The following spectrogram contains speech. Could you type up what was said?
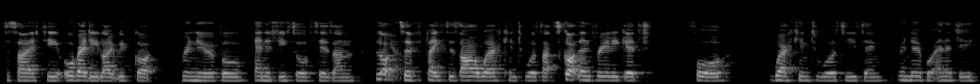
society already. Like we've got renewable energy sources, and lots of places are working towards that. Scotland's really good for working towards using renewable energy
